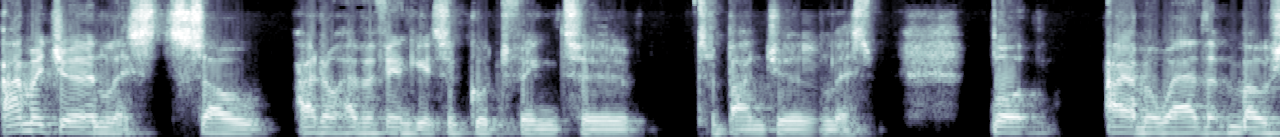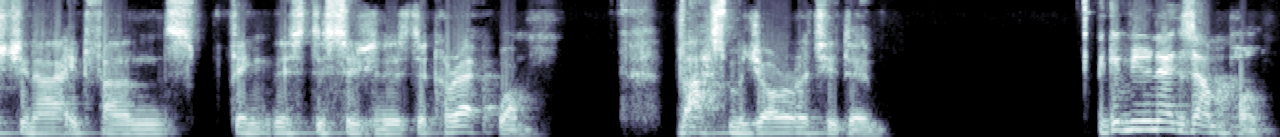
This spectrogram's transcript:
I'm a journalist, so I don't ever think it's a good thing to to ban journalists. But I'm aware that most United fans think this decision is the correct one. Vast majority do. I'll give you an example.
